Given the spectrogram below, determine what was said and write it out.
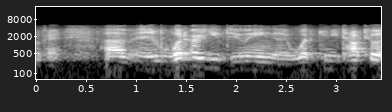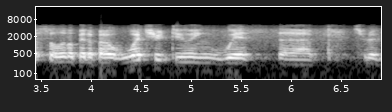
Okay. Um, and what are you doing? Uh, what Can you talk to us a little bit about what you're doing with uh, sort of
